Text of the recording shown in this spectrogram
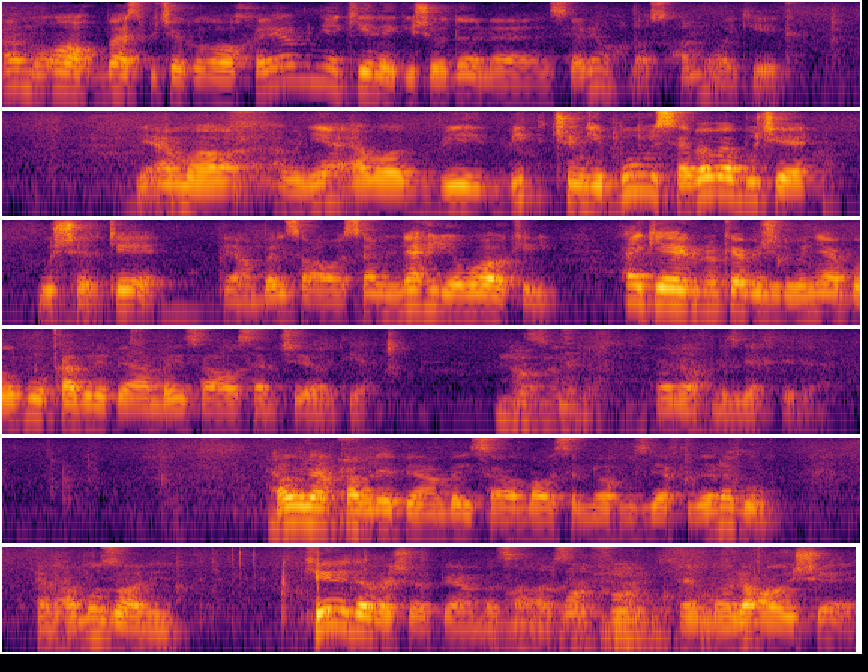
همو آخ بس بیچه که آخه و نیا که شده نه سریم خلاص همو اید اما اونیا اوا بیت چونگی بو سبب بو چه بو شرکه پیامبری صلی الله علیه و سلم نهی واکری هكي هيك نوكا بيجي دنيا بابو قبر پیغمبر صلی الله علیه و سلم چه هاتیه نوح مزگفت. ده هولا قبر پیغمبر صلی الله علیه و سلم نوح مزگفت ده نبو هم همو زانین کی ده بشر پیغمبر صلی الله علیه و سلم مولا عایشه.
